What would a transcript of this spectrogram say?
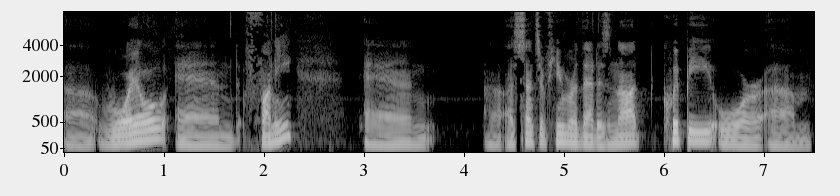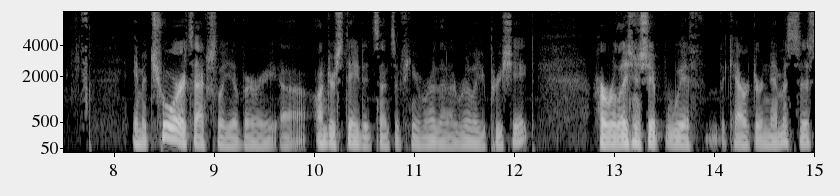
uh, royal and funny, and uh, a sense of humor that is not quippy or um, immature. It's actually a very uh, understated sense of humor that I really appreciate. Her relationship with the character Nemesis.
